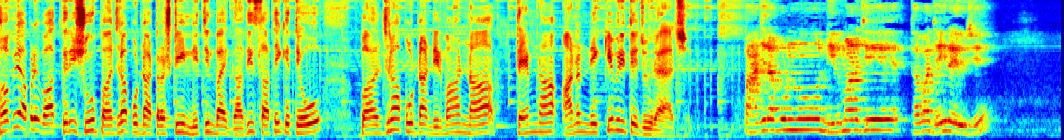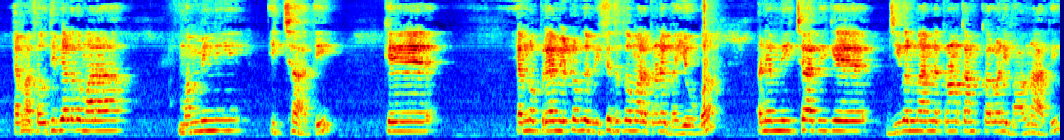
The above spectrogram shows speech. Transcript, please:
હવે આપણે વાત કરીશું પાંજરાપોળના ટ્રસ્ટી નીતિનભાઈ ગાંધી સાથે કે તેઓ પાંજરાપોળના નિર્માણના તેમના આનંદને કેવી રીતે જોઈ રહ્યા છે? પાંજરાપોળનું નિર્માણ જે થવા જઈ રહ્યું છે એમાં સૌથી પહેલાં તો મારા મમ્મીની ઈચ્છા હતી કે એમનો પ્રેમ એટલો બધો વિશેષ હતો મારા ત્રણેય ભાઈઓ ઉપર. અને એમની ઈચ્છા હતી કે જીવનમાં એમને ત્રણ કામ કરવાની ભાવના હતી.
